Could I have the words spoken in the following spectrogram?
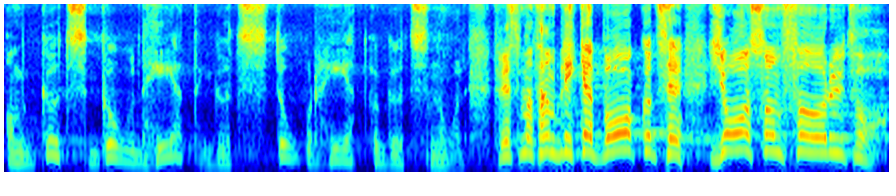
om Guds godhet, Guds storhet och Guds nåd. För det är som att han blickar bakåt och säger, jag som förut var.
